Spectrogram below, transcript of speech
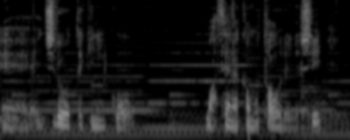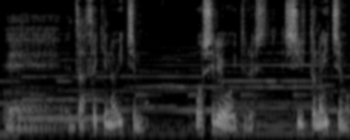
えー、自動的にこう、まあ、背中も倒れるし、えー、座席の位置も、お尻を置いてるシートの位置も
